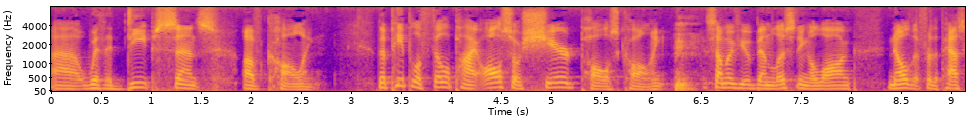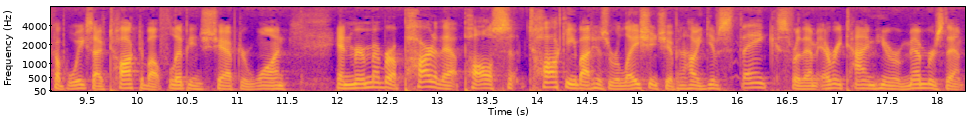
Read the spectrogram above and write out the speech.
uh, with a deep sense of calling. The people of Philippi also shared Paul's calling. Some of you have been listening along know that for the past couple weeks I've talked about Philippians chapter 1. And remember, a part of that, Paul's talking about his relationship and how he gives thanks for them every time he remembers them.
